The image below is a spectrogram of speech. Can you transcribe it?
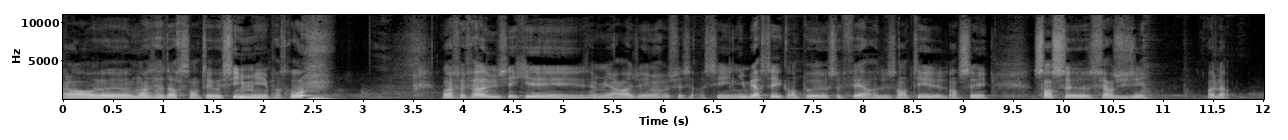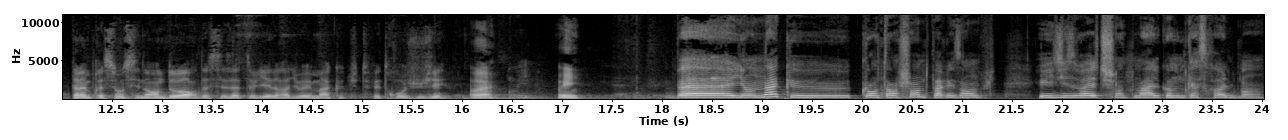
Alors euh, moi j'adore chanter aussi, mais pas trop. moi je préfère la musique et j'aime bien Radio Emma parce que c'est une liberté qu'on peut se faire de chanter, de danser, sans se faire juger. Voilà. T'as l'impression sinon en dehors de ces ateliers de Radio Emma que tu te fais trop juger? Ouais. Oui. Oui. Bah, il y en a que quand on chante, par exemple, ils disent ouais, tu chantes mal comme une casserole. Bon.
